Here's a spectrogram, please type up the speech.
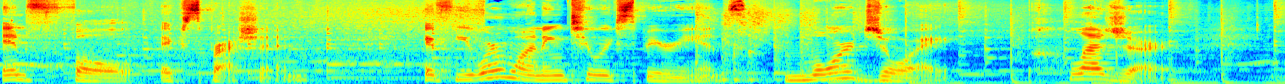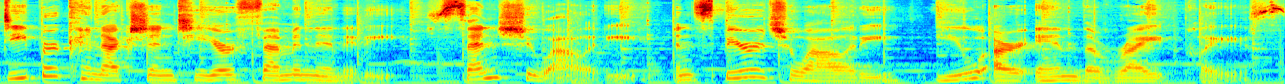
in full expression. If you are wanting to experience more joy, pleasure, deeper connection to your femininity, sensuality, and spirituality, you are in the right place.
